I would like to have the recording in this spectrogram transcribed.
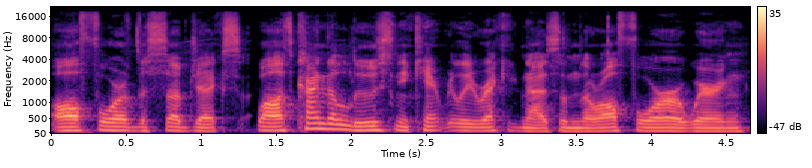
all four of the subjects, while it's kind of loose and you can't really recognize them, they're all four are wearing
